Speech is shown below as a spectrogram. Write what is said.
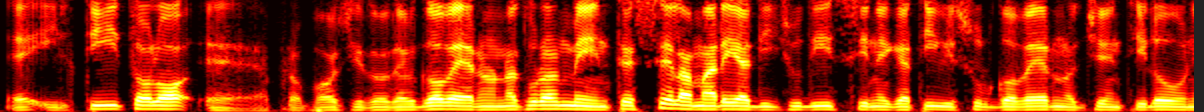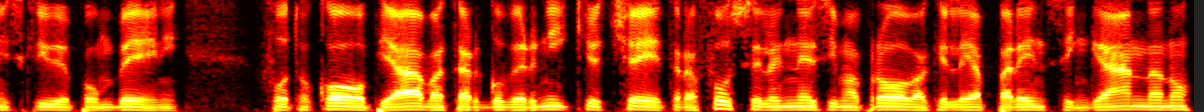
eh, il titolo, eh, a proposito del governo, naturalmente, se la marea di giudizi negativi sul governo Gentiloni, scrive Pombeni, fotocopia, avatar, governicchio, eccetera, fosse l'ennesima prova che le apparenze ingannano,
